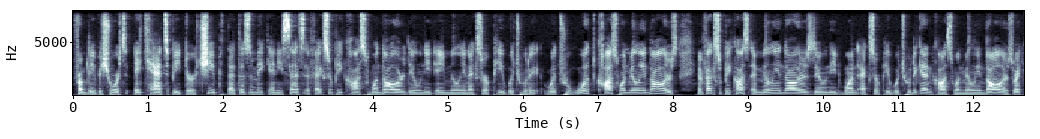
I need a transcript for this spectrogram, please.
From David Schwartz, it can't be dirt cheap. That doesn't make any sense. If XRP costs one dollar, they will need a million XRP, which would which would cost one million dollars. If XRP costs a million dollars, they will need one XRP, which would again cost one million dollars. Right?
